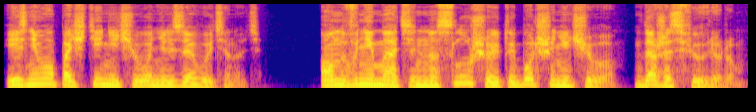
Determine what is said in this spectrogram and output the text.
из него почти ничего нельзя вытянуть. Он внимательно слушает и больше ничего, даже с фюрером».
